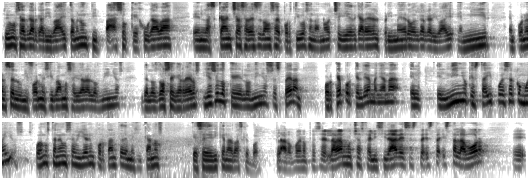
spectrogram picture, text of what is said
Tuvimos a Edgar Garibay, también un tipazo que jugaba en las canchas. A veces vamos a deportivos en la noche y Edgar era el primero, Edgar Garibay, en ir, en ponerse el uniforme y decir vamos a ayudar a los niños de los 12 guerreros. Y eso es lo que los niños esperan. ¿Por qué? Porque el día de mañana el, el niño que está ahí puede ser como ellos. Podemos tener un semillero importante de mexicanos que se dediquen al básquetbol. Claro, bueno, pues eh, la verdad muchas felicidades. Esta, esta, esta labor eh,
